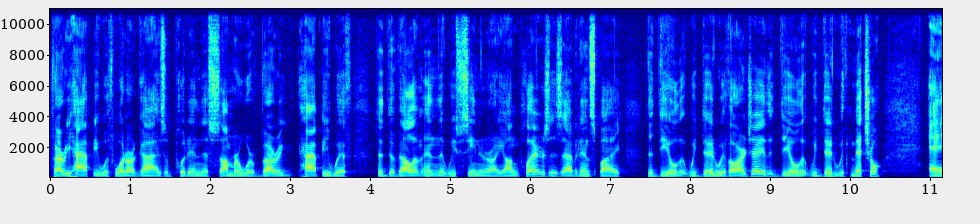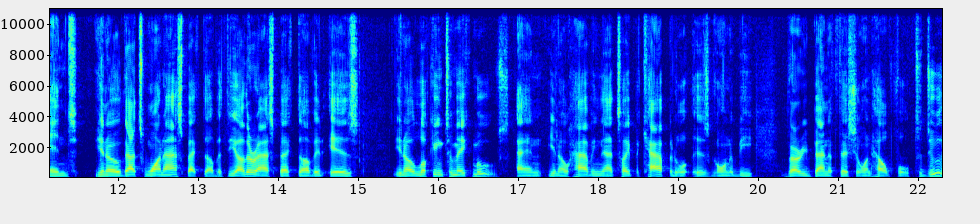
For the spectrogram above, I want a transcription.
very happy with what our guys have put in this summer. We're very happy with the development that we've seen in our young players, as evidenced by the deal that we did with RJ, the deal that we did with Mitchell. And, you know, that's one aspect of it. The other aspect of it is, you know, looking to make moves. And, you know, having that type of capital is going to be very beneficial and helpful to do that.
